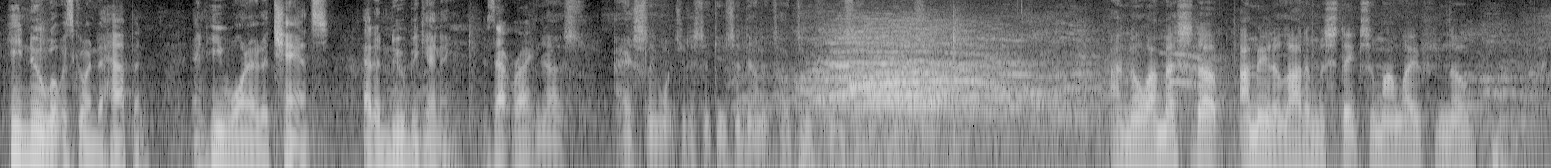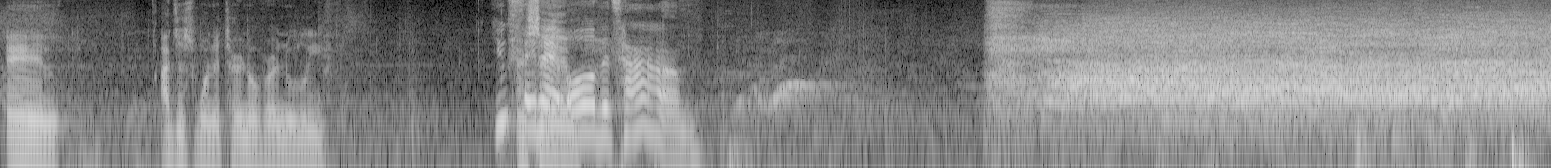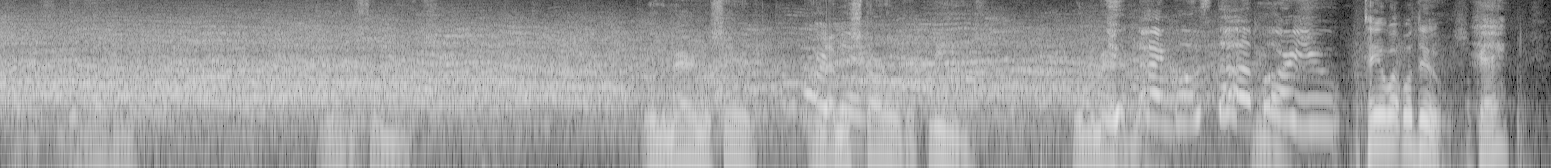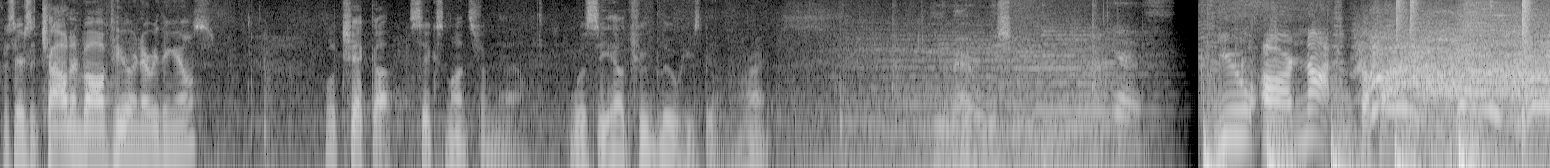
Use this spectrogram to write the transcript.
He knew what was going to happen, and he wanted a chance at a new beginning. Is that right? Yes. I actually want you to sit, can you sit down and talk to me for one second, please? I know I messed up. I made a lot of mistakes in my life, you know, and I just want to turn over a new leaf. You And say that all the time. I love you. I love you so much. Will you marry me soon? And let me start over, please. Will you marry me? You're me? not gonna stop, are you? I'll tell you what we'll do, okay? Because there's a child involved here and everything else. We'll check up six months from now. We'll see how true blue he's been, all right? Will you marry me soon? Yes. You are not the father.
